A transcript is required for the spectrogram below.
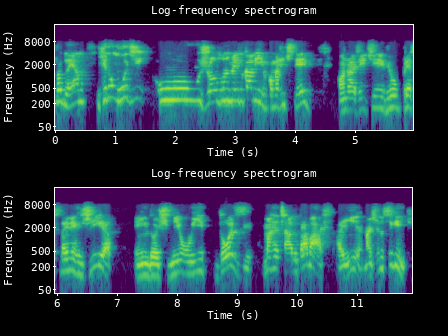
problema e que não mude o jogo no meio do caminho, como a gente teve quando a gente viu o preço da energia em 2012 marretado para baixo. Aí, imagina o seguinte:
